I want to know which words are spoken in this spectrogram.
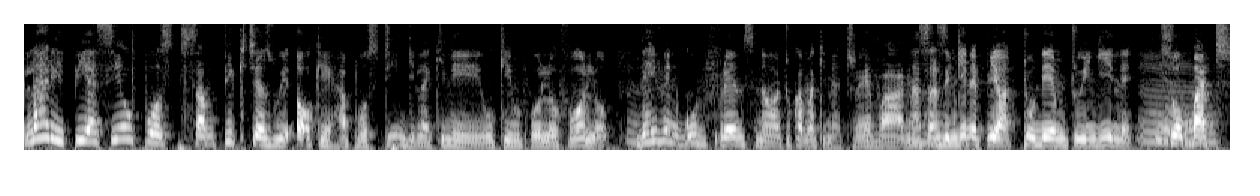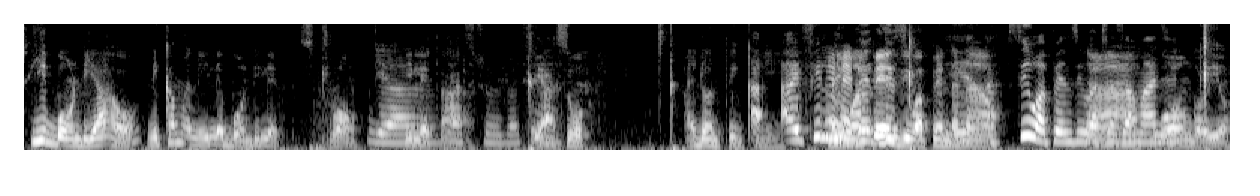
Larry pia sio post some pictures with oh, okay hapostingi lakini ukimfollow follow mm. -hmm. they even good friends na watu kama kina Trevor na saa zingine pia today mtu ingine. So but hii bond yao ni kama ni ile bond ile strong Yeah, ile thara. that's true, that's yeah so I don't think ni I feel ni like wapenzi this- wapenda yeah, nao. si wapenzi Ah, watazamaji. uongo hiyo.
